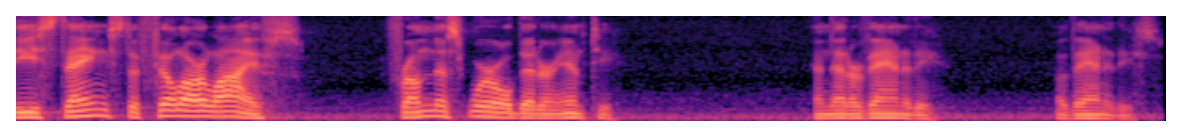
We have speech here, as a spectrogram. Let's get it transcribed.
these things to fill our lives from this world that are empty and that are vanity of vanities.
